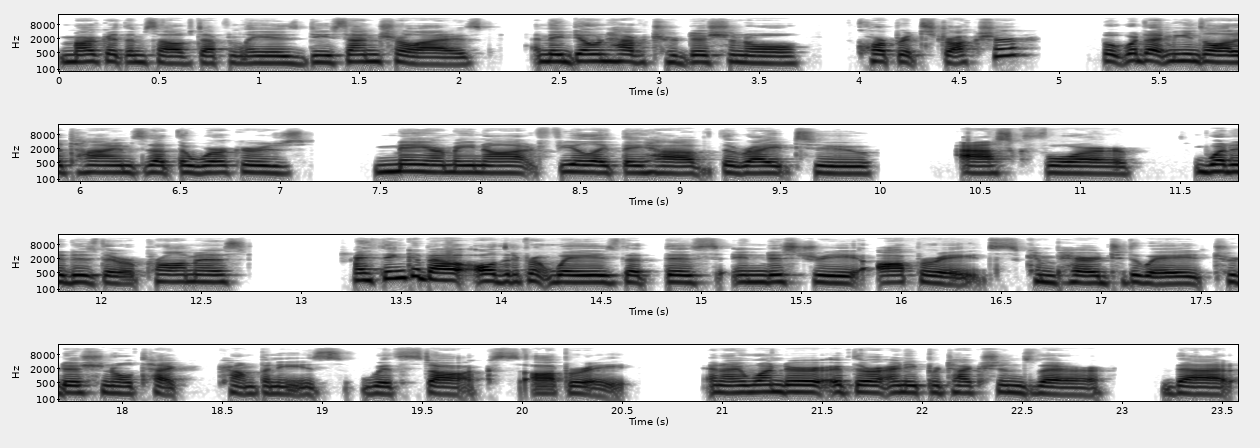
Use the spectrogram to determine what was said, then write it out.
market themselves definitely as decentralized and they don't have traditional corporate structure. But what that means a lot of times is that the workers may or may not feel like they have the right to ask for what it is they were promised I think about all the different ways that this industry operates compared to the way traditional tech companies with stocks operate. And I wonder if there are any protections there that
